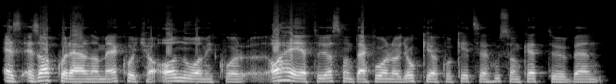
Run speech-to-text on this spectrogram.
ez, ez akkor állna meg, hogyha annó, amikor ahelyett, hogy azt mondták volna, hogy oké, okay, akkor 2022-ben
